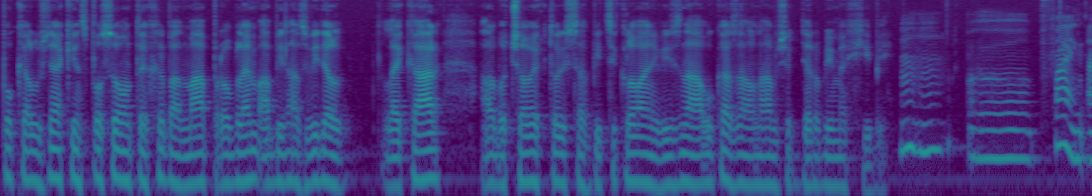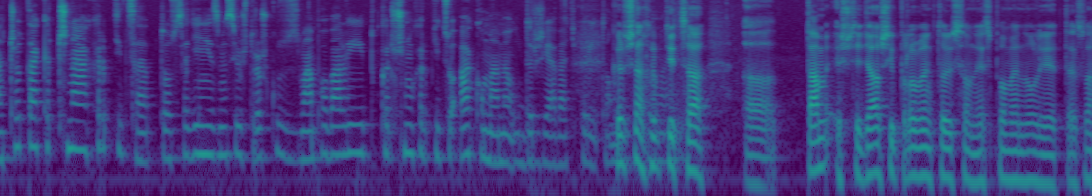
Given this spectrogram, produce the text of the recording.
pokiaľ už nejakým spôsobom ten chrbát má problém, aby nás videl lekár alebo človek, ktorý sa v bicyklovaní vyzná a ukázal nám, že kde robíme chyby. Uh-huh. Uh, fajn. A čo tá krčná chrbtica? To sedenie sme si už trošku zmapovali. Tú krčnú chrbticu ako máme udržiavať pri tom? Krčná chrbtica, uh, tam ešte ďalší problém, ktorý som nespomenul, je tzv.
